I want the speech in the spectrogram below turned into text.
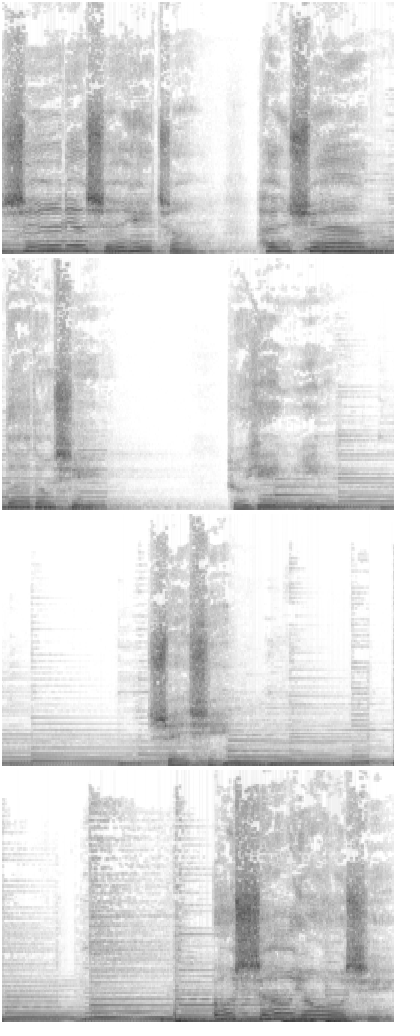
思念是一种很玄的东西，如隐隐水醒。哦，想用无心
